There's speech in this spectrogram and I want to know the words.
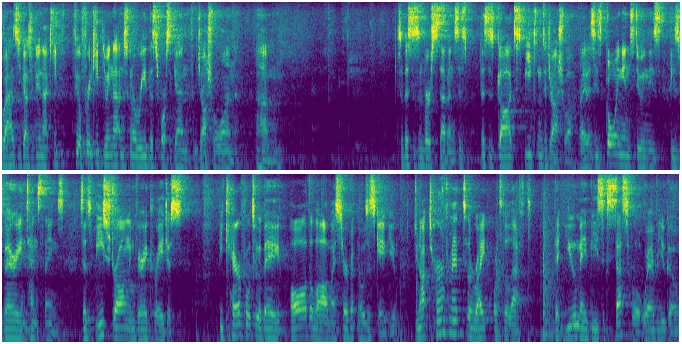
So. As you guys are doing that, keep feel free to keep doing that. I'm just going to read this for us again from Joshua 1. Um, so this is in verse 7. It says, This is God speaking to Joshua, right? As he's going into doing these, these very intense things. It says, Be strong and very courageous. Be careful to obey all the law my servant Moses gave you. Do not turn from it to the right or to the left, that you may be successful wherever you go.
